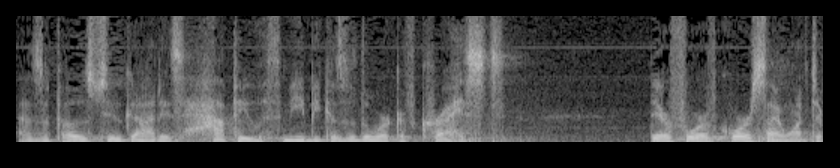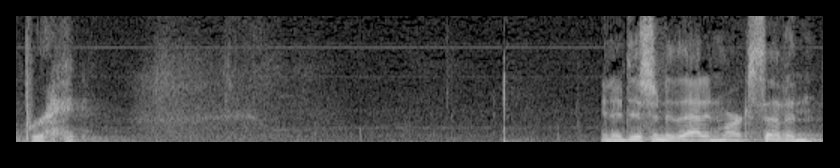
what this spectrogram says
As opposed to, God is happy with me because of the work of Christ. Therefore, of course, I want to pray. In addition to that, in Mark 7,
